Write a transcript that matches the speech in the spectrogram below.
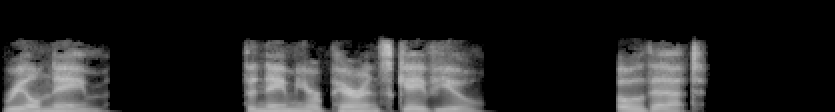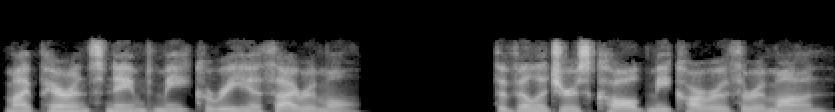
Real name. The name your parents gave you. Oh that? My parents named me Kariya Thirumal. The villagers called me Karutharaman.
